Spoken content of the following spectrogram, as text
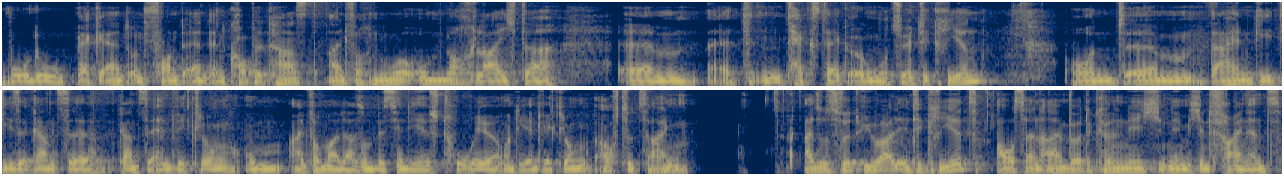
wo du Backend und Frontend entkoppelt hast, einfach nur um noch leichter ähm, einen Tech-Stack irgendwo zu integrieren. Und ähm, dahin geht diese ganze, ganze Entwicklung, um einfach mal da so ein bisschen die Historie und die Entwicklung aufzuzeigen. Also es wird überall integriert, außer in einem Vertical nicht, nämlich in Finance.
